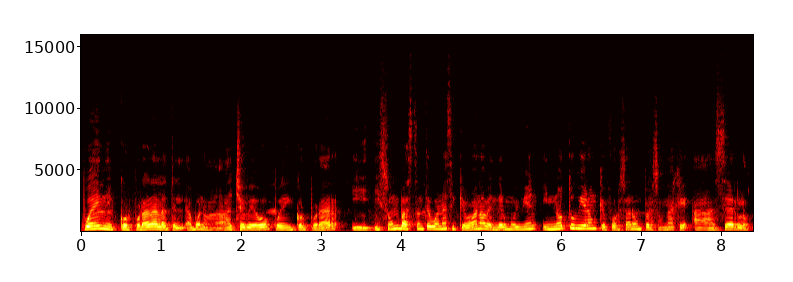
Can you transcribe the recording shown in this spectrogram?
pueden incorporar a la tele, bueno, a HBO puede incorporar y, y son bastante buenas y que van a vender muy bien y no tuvieron que forzar a un personaje a hacerlo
